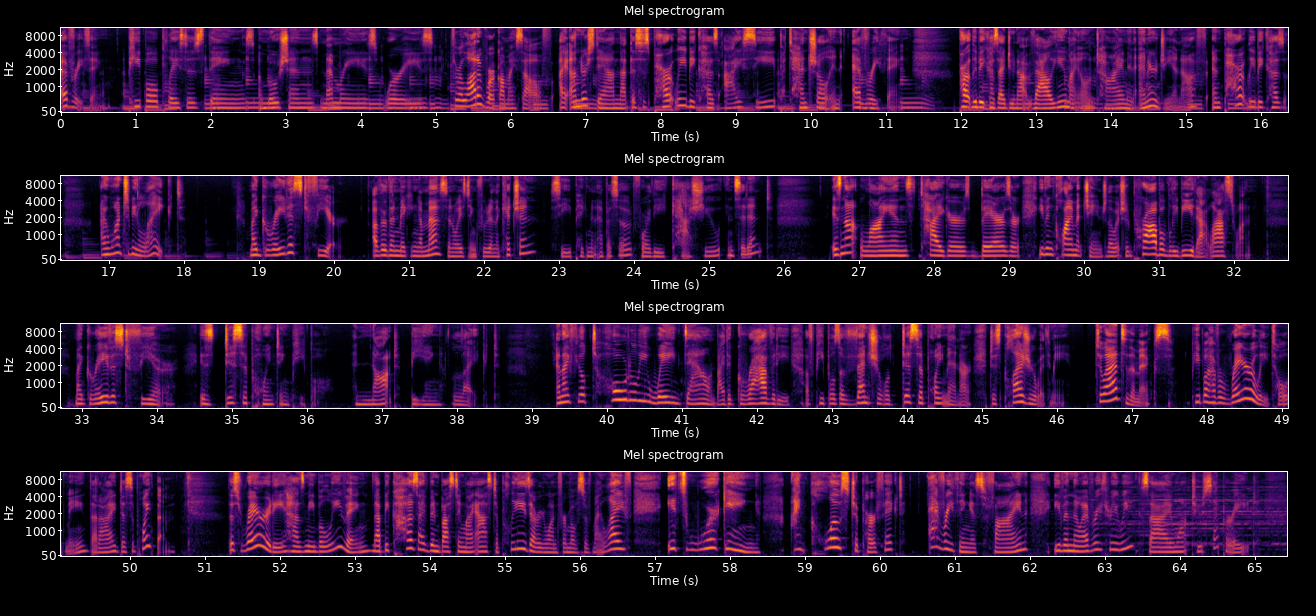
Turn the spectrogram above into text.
everything people, places, things, emotions, memories, worries. Through a lot of work on myself, I understand that this is partly because I see potential in everything partly mm-hmm. because I do not value my own mm-hmm. time and energy enough, mm-hmm. and partly because I want to be liked. My greatest fear, other than making a mess and wasting food in the kitchen, see pigment episode for the cashew incident, is not lions, tigers, bears, or even climate change, though it should probably be that last one. My gravest fear is disappointing people and not being liked. And I feel totally weighed down by the gravity of people's eventual disappointment or displeasure with me. To add to the mix, people have rarely told me that I disappoint them. This rarity has me believing that because I've been busting my ass to please everyone for most of my life, it's working. I'm close to perfect. Everything is fine, even though every three weeks I want to separate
